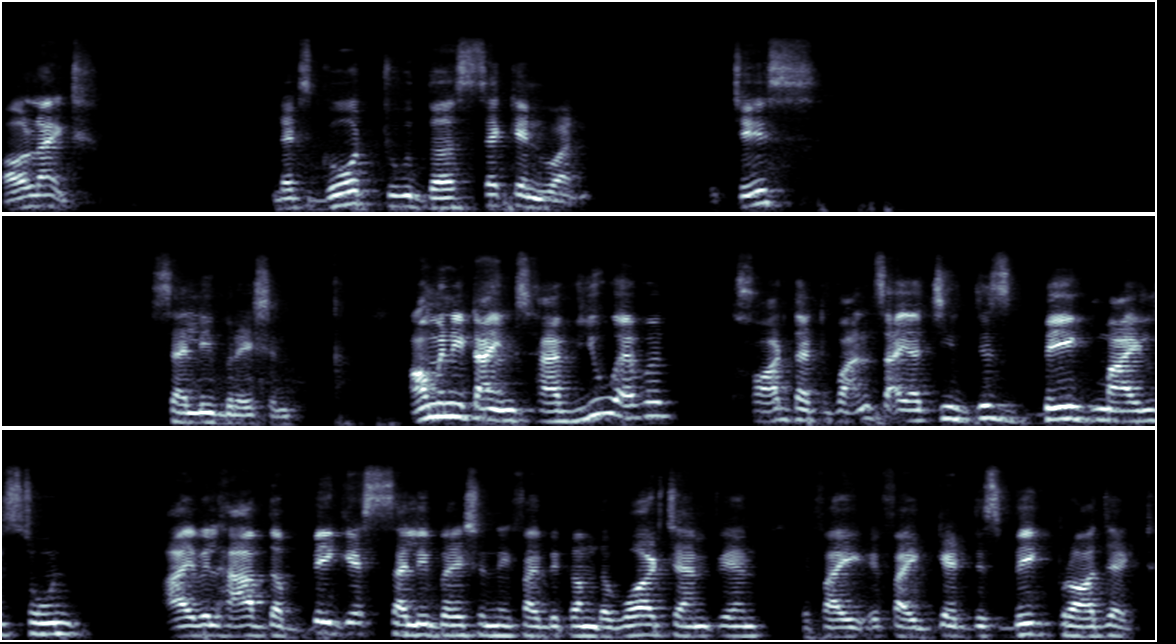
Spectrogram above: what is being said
All right. Let's go to the second one, which is celebration how many times have you ever thought that once I achieve this big milestone, I will have the biggest celebration if I become the world champion, if I if I get this big project.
